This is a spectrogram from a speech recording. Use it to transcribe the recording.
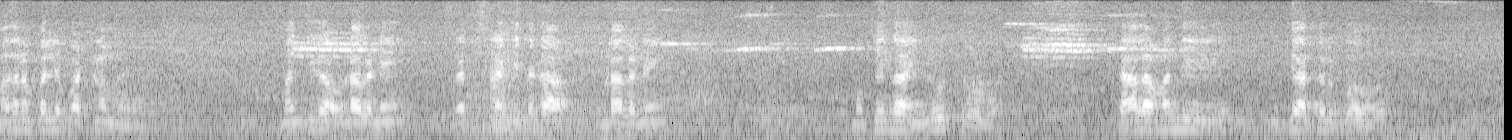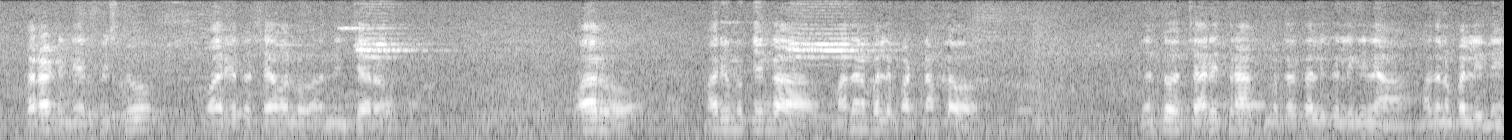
మదనపల్లి పట్టణము మంచిగా ఉండాలని డ్రగ్స్ రహితగా ఉండాలని ముఖ్యంగా యూత్ చాలామంది విద్యార్థులకు కరాటే నేర్పిస్తూ వారి యొక్క సేవలు అందించారు. వారు మరి ముఖ్యంగా మదనపల్లి పట్టణంలో ఎంతో చారిత్రాత్మక కలిగిన మదనపల్లిని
